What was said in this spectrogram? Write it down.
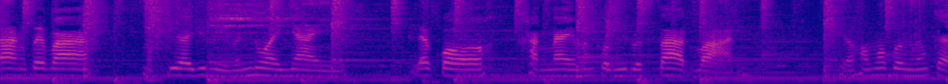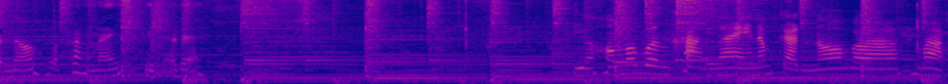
ต่างแต่ว่าหมากเดืออยู่นี่มันหน่วยใหญ่ แล้วก็ข้างในมันก็มีรสชาติหวาน เดี๋ยวเขามาเบิ่งน้ำกันเนาะว่าข้างในเป็นอะไรเดี๋ยวเขามาเบิ่งข้างในน้ำกันเนาะว่าหมาก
